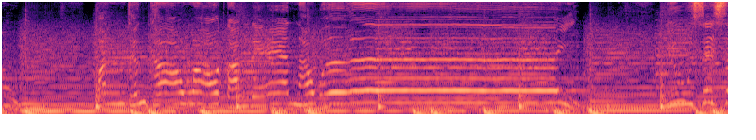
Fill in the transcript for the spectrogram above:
วมันถึงข่าวเล่าต่างแดนเฮาเอ้ยอยู่เซ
